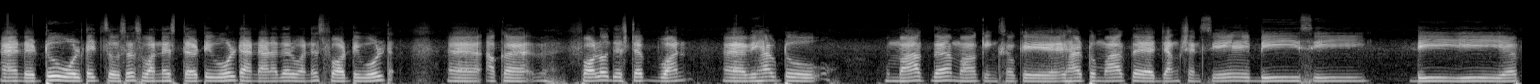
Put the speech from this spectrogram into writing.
and uh, two voltage sources. One is 30 volt and another one is 40 volt. Uh, okay, follow the step one. Uh, we have to mark the markings okay? You have to mark the junctions a b c d e f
